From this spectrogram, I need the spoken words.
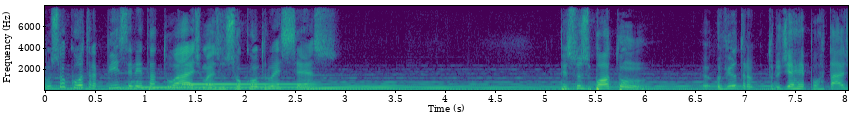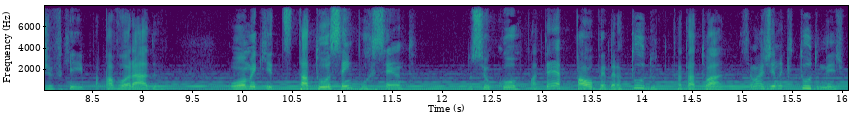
Não sou contra pista nem tatuagem, mas eu sou contra o excesso. Pessoas botam. Eu vi outro, outro dia a reportagem, eu fiquei apavorado. O homem que tatuou 100% do seu corpo, até pálpebra, tudo está tatuado. Você imagina que tudo mesmo.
